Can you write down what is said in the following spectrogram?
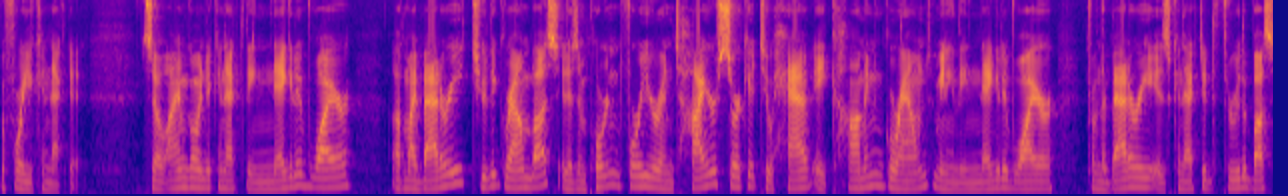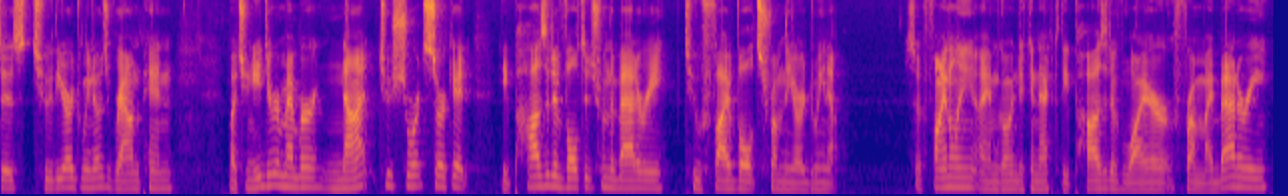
before you connect it. So I'm going to connect the negative wire of my battery to the ground bus. It is important for your entire circuit to have a common ground, meaning the negative wire from the battery is connected through the buses to the Arduino's ground pin. But you need to remember not to short circuit the positive voltage from the battery to 5 volts from the Arduino. So finally, I am going to connect the positive wire from my battery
